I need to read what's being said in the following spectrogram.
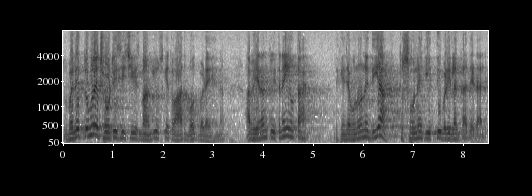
तो भले तुमने छोटी सी चीज़ मांगी, उसके तो हाथ बहुत बड़े हैं ना। अब हिरन तो इतना ही होता है। लेकिन जब उन्होंने दिया तो सोने की इतनी बड़ी लंका दे डाली।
